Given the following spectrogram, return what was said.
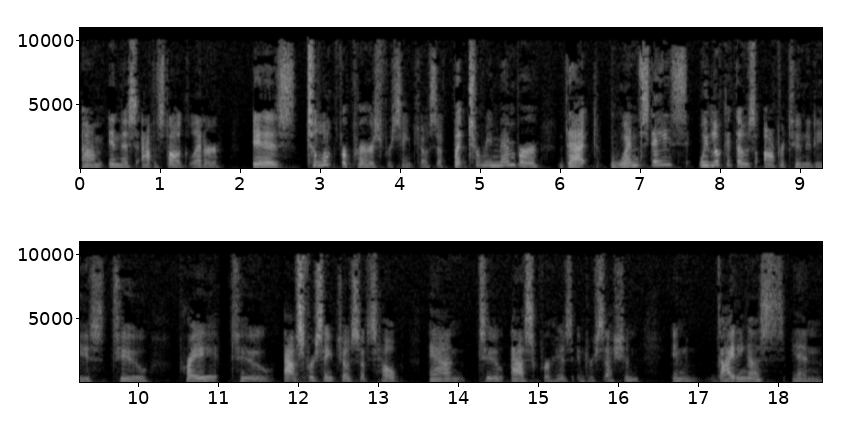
um, in this apostolic letter is to look for prayers for St. Joseph, but to remember that Wednesdays we look at those opportunities to pray, to ask for St. Joseph's help, and to ask for his intercession in guiding us, in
